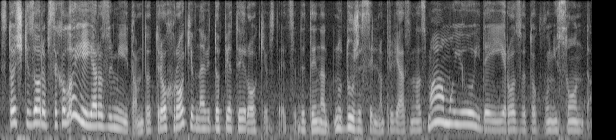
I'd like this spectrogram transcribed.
з точки зору психології, я розумію, там до трьох років, навіть до п'яти років, здається, дитина ну дуже сильно прив'язана з мамою, йде її розвиток в унісон там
